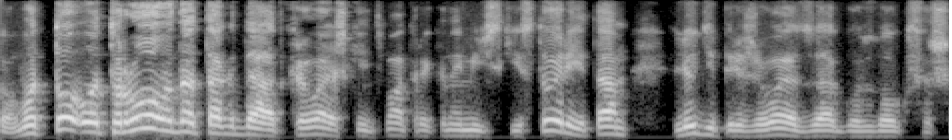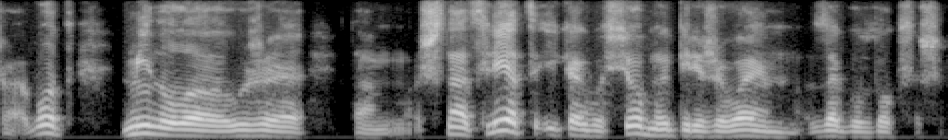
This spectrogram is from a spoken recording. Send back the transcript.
Вот, то, вот ровно тогда открываешь какие-нибудь макроэкономические истории, и там люди переживают за госдолг США. Вот минуло уже там, 16 лет, и как бы все мы переживаем за госдолг США.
